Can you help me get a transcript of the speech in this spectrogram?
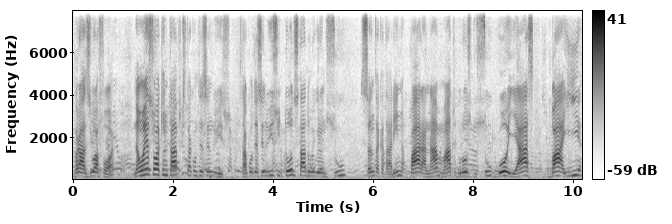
Brasil afora. Não é só aqui em Tapes que está acontecendo isso. Está acontecendo isso em todo o estado do Rio Grande do Sul, Santa Catarina, Paraná, Mato Grosso do Sul, Goiás, Bahia.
